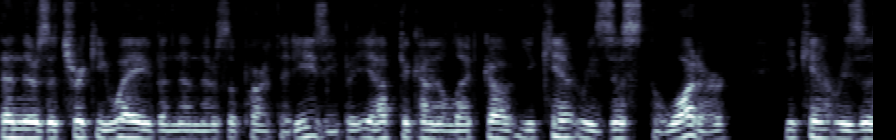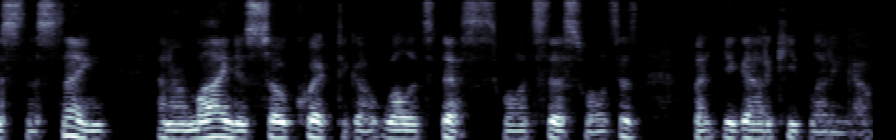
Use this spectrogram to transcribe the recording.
Then there's a tricky wave and then there's a part that easy but you have to kind of let go. You can't resist the water. You can't resist this thing and our mind is so quick to go well it's this well it's this well it's this but you got to keep letting go.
